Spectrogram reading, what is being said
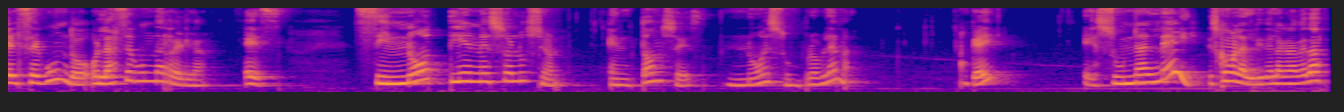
El segundo o la segunda regla es, si no tiene solución, entonces no es un problema. ¿Ok? Es una ley. Es como la ley de la gravedad.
